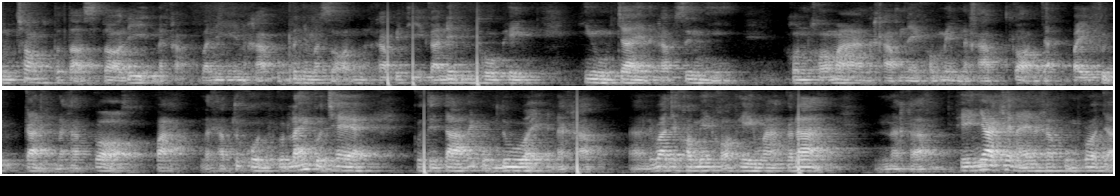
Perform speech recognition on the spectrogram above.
มช่องตตาสตอรี่นะครับ วันนี้นะครับผมก็จะมาสอนนะครับ วิธีการเล่นอินโทรเพลงฮิวใจนะครับ ซึ่งมีคนขอมานะครับในคอมเมนต์นะครับ ก่อนจะไปฝึกกันนะครับ ก็ฝากนะครับ ทุกคนกดไลค์กดแชร์ กดติดตามให้ผมด้วยนะครับหรือว่าจะคอมเมนต์ขอเพลงมาก็ได้นะครับ เพลงยากแค่ไหนนะครับ ผมก็จะ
